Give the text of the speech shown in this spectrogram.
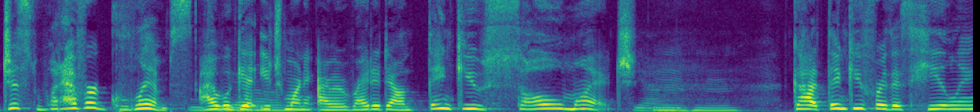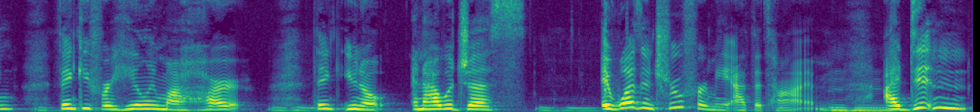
just whatever glimpse I would get each morning, I would write it down. Thank you so much. Yeah. Mm-hmm. God, thank you for this healing. Mm-hmm. Thank you for healing my heart. Mm-hmm. Thank you know, and I would just it wasn't true for me at the time. I didn't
